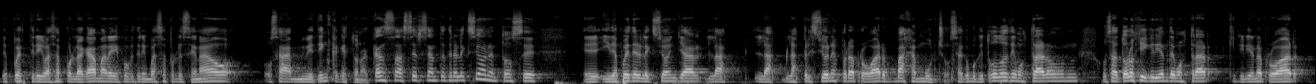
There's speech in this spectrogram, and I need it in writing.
después tiene que pasar por la Cámara y después tiene que pasar por el Senado. O sea, me tinca que esto no alcanza a hacerse antes de la elección, entonces, y después de la elección ya las, las, las, presiones por aprobar bajan mucho. O sea, como que todos demostraron, o sea, todos los que querían demostrar que querían aprobar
